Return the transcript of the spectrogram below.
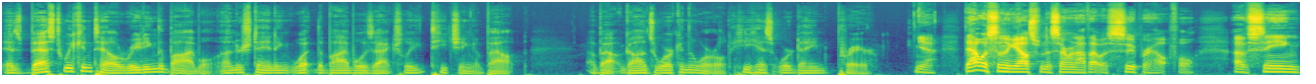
as best we can tell, reading the Bible, understanding what the Bible is actually teaching about about God's work in the world, He has ordained prayer. Yeah. That was something else from the sermon I thought was super helpful of seeing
